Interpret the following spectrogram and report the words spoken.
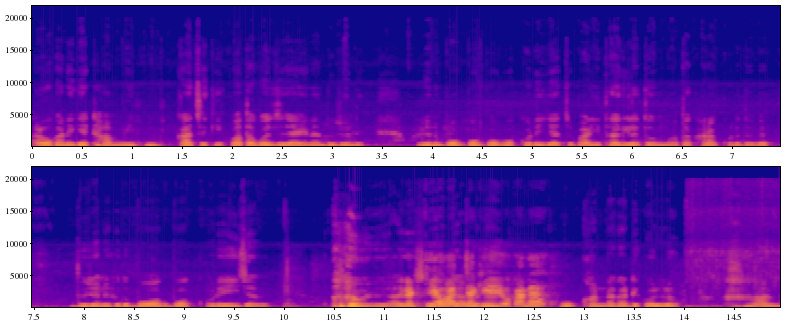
আর ওখানে গিয়ে ঠাম্মির কাছে কি কথা বলছে যায় না দুজনে। দুজনে বক বক বক বক করেই যাচ্ছে। বাড়ি থাকলে তো মাথা খারাপ করে দেবে। দুজনে শুধু বক বক করেই যাবে। না। খুব কান্নাকাটি করল। আমি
